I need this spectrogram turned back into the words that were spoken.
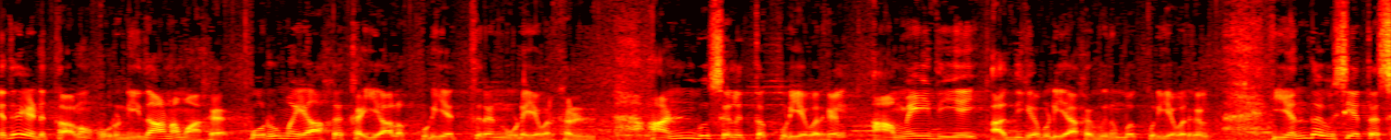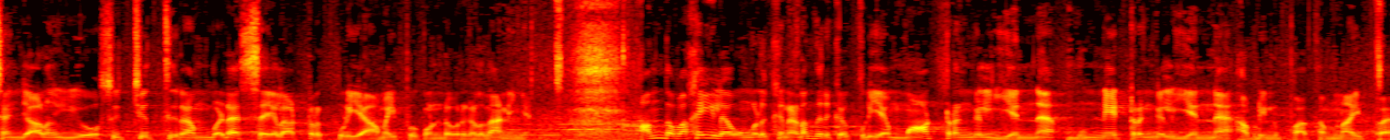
எதை எடுத்தாலும் ஒரு நிதானமாக பொறுமையாக கையாளக்கூடிய திறன் உடையவர்கள். அன்பு செலுத்தக்கூடியவர்கள் அமைதியை அதிகப்படியாக விரும்பக்கூடியவர்கள். எந்த விஷயத்தை செஞ்சாலும் யோசித்து திறம்பட செயலாற்றக்கூடிய அமைப்பு கொண்டவர்கள் தான் நீங்கள் அந்த வகையில் உங்களுக்கு நடந்திருக்கக்கூடிய மாற்றங்கள் என்ன முன்னேற்றங்கள் என்ன அப்படின்னு பார்த்தோம்னா இப்போ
